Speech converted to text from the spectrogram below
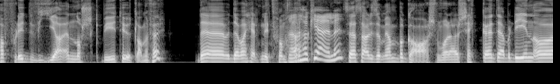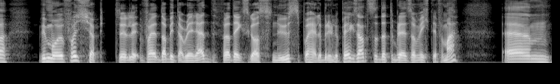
har flydd via en norsk by til utlandet før. Det, det var helt nytt for meg. ja, det har ikke jeg heller. Så jeg sa liksom, ja, men bagasjen vår er sjekka inn til Aberdeen, og vi må jo få kjøpt For da begynte jeg å bli redd for at jeg ikke skulle ha snus på hele bryllupet, ikke sant? Så dette ble sånn viktig for meg. Um,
